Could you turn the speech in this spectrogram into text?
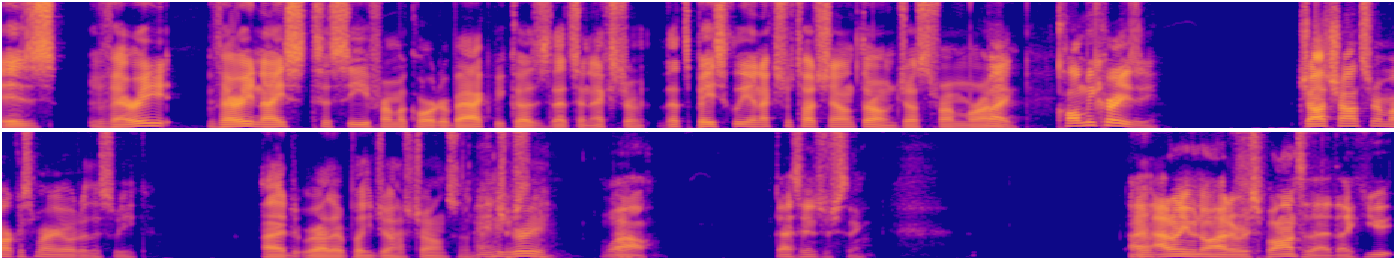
is very, very nice to see from a quarterback because that's an extra. That's basically an extra touchdown thrown just from running. Mike, call me crazy. Josh Johnson or Marcus Mariota this week? I'd rather play Josh Johnson. I agree. Wow. That's interesting. Yeah. I, I don't even know how to respond to that. Like you,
